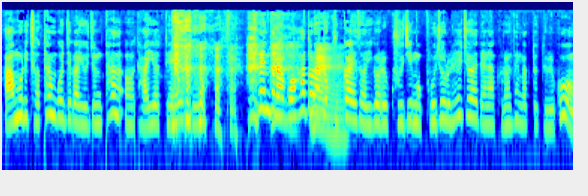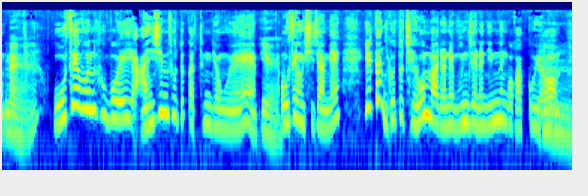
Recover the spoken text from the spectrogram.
아무리 저탄고지가 요즘 타, 어, 다이어트의 그 트렌드라고 하더라도 네. 국가에서 이거를 굳이 뭐 보조를 해줘야 되나 그런 생각도 들고 네. 오세훈 후보의 안심소득 같은 경우에 예. 오세훈 시장에 일단 이것도 재원 마련에 문제는 있는 것 같고요. 음.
